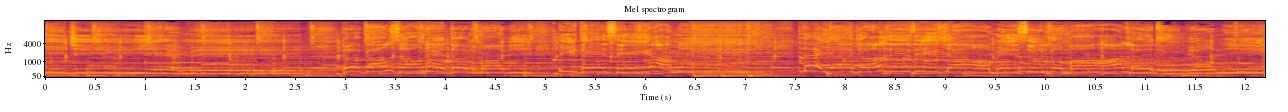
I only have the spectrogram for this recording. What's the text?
ပြည်ကြီးရဲ့အမေတို့ကောင်းဆောင်တဲ့တို့မြမပြည်တည်သေးစေရမည်တဲ့ရကြောစီစီကြောင့်မေစုလွတ်မအားလုံးသူပြောမည်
